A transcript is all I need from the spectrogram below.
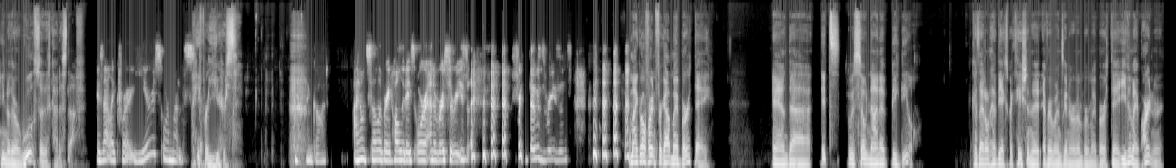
you know, there are rules to this kind of stuff is that like for years or months for years. oh my god i don't celebrate holidays or anniversaries for those reasons my girlfriend forgot my birthday, and uh, it's it was so not a big deal because I don't have the expectation that everyone's going to remember my birthday, even my partner.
